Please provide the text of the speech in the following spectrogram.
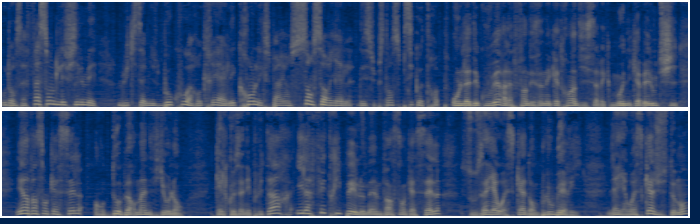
ou dans sa façon de les filmer. Lui qui s'amuse beaucoup à recréer à l'écran l'expérience sensorielle des substances psychotropes. On l'a découvert à la fin des années 90 avec Monica Bellucci et un Vincent Cassel en Doberman Quelques années plus tard, il a fait triper le même Vincent Cassel sous ayahuasca dans Blueberry. L'ayahuasca justement,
